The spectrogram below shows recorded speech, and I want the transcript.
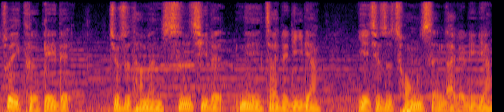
最可悲的，就是他们失去了内在的力量，也就是从神来的力量。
